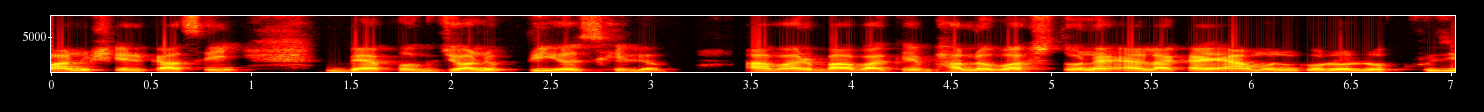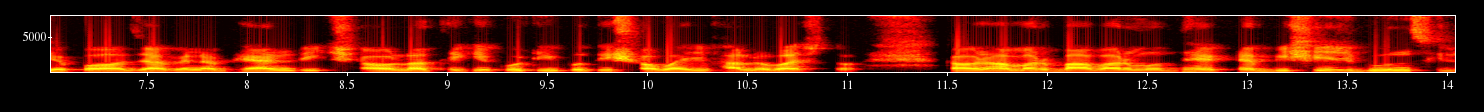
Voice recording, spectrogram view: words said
মানুষের কাছেই ব্যাপক জনপ্রিয় ছিল। আমার বাবাকে ভালোবাসত না এলাকায় এমন কোনো লোক খুঁজে পাওয়া যাবে না। ভ্যান রিক্সাওয়ালা থেকে কোটিপতি সবাই ভালোবাসত। কারণ আমার বাবার মধ্যে একটা বিশেষ গুণ ছিল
